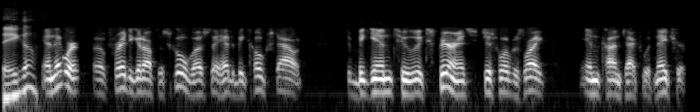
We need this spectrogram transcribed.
There you go. And they were afraid to get off the school bus. They had to be coaxed out to begin to experience just what it was like in contact with nature.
